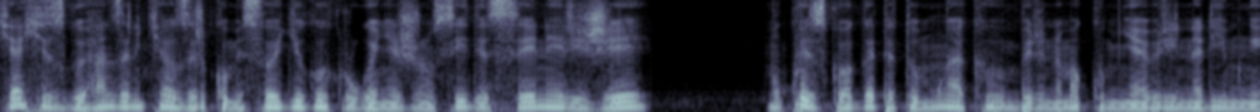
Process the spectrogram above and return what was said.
Cyashyizwe hanze n'icyahoze ari komisiyo y'igihugu yo kurwanya jenoside cnlg mu kwezi kwa gatatu mu mwaka w'ibihumbi bibiri na makumyabiri na rimwe.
